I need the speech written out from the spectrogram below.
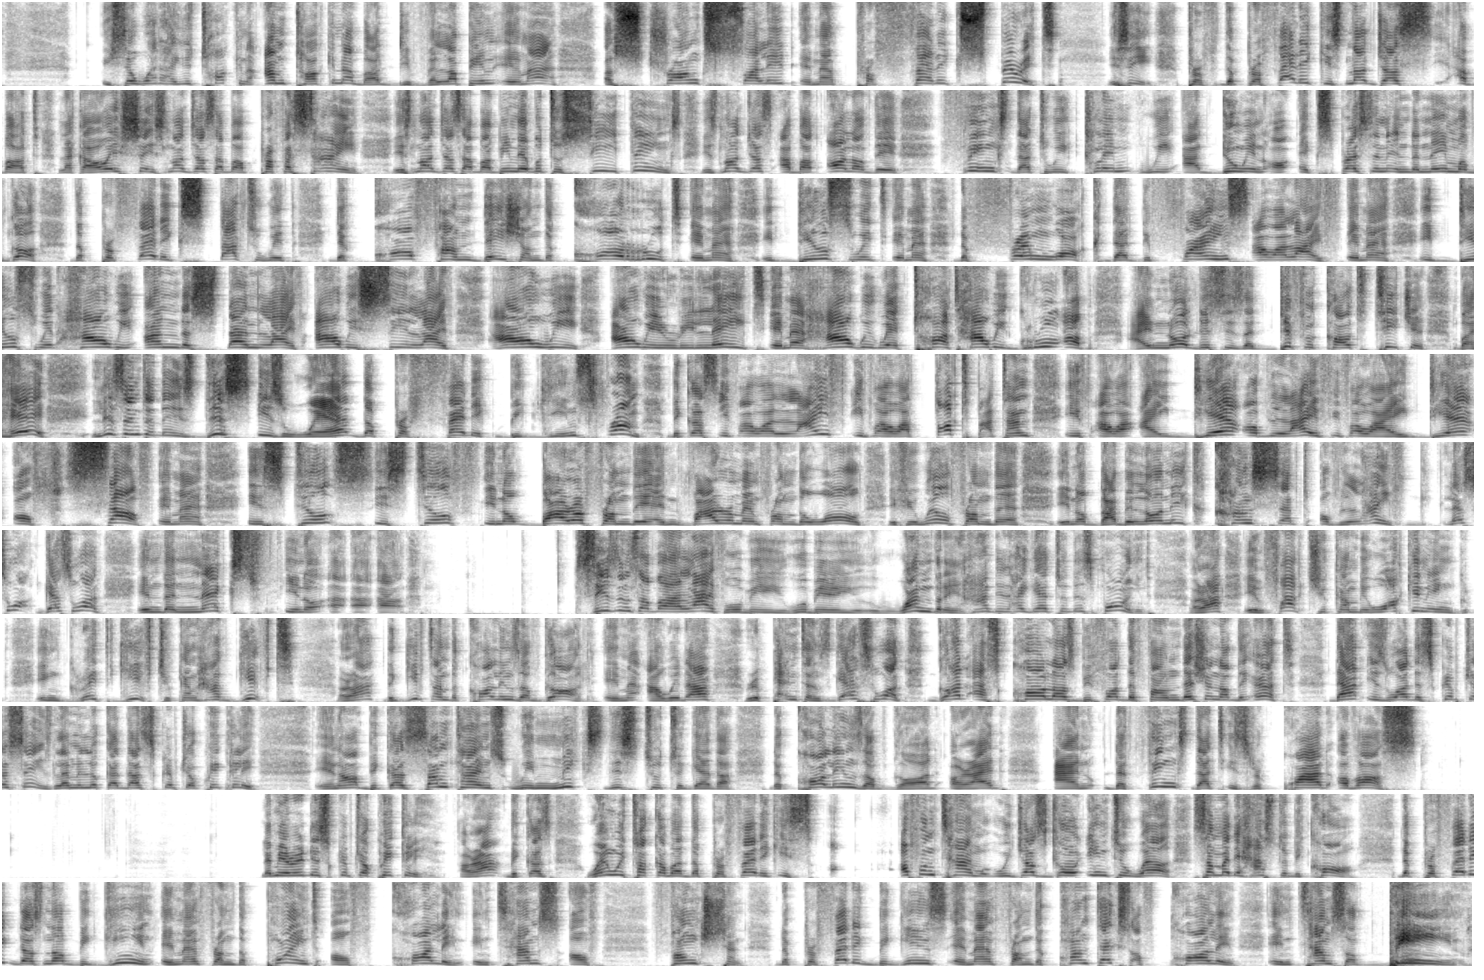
You say, what are you talking about? I'm talking about developing amen, a strong, solid, amen, prophetic spirit. You see, prof- the prophetic is not just about, like I always say, it's not just about prophesying. It's not just about being able to see things. It's not just about all of the things that we claim we are doing or expressing in the name of God. The prophetic starts with the core foundation, the core root, amen. It deals with, amen, the framework that defines our life, amen. It deals with how we understand life, how we see life, how we how we relate, amen, how we were taught, how we grew up. I know this is a difficult teaching, but hey, listen to this. This is where the prophetic begins from. Because if our life, if our thought pattern, if our idea of life, if our idea of self, amen, is still is still you know borrowed from the environment, from the world, if you will, from the you know Babylonic concept of life. Guess what? Guess what? In the next you know uh, uh, uh seasons of our life will be will be wondering how did i get to this point? All right? In fact you can be walking in in great gift. You can have gift. All right? The gift and the callings of god. Amen. Are without repentance guess what? God has called us before the foundation of the earth. That is what the scripture says. Let me look at that scripture quickly. You know because sometimes we mix these two together the callings of god all right and the things that is required of us let me read the scripture quickly, all right? Because when we talk about the prophetic, it's oftentimes we just go into well somebody has to be called. The prophetic does not begin amen from the point of calling in terms of function. The prophetic begins amen from the context of calling in terms of being.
